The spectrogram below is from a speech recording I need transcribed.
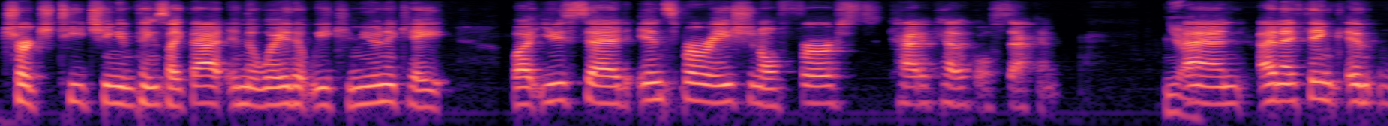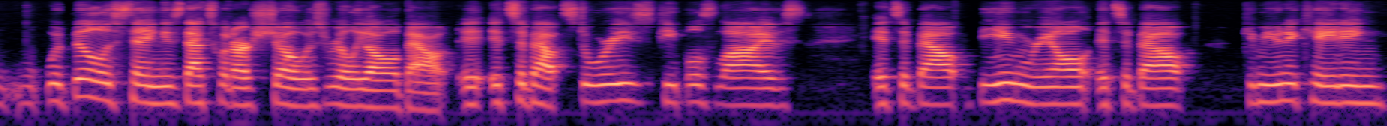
church teaching and things like that in the way that we communicate. But you said inspirational first, catechetical second. Yeah. And and I think and what Bill is saying is that's what our show is really all about. It, it's about stories, people's lives. It's about being real. It's about communicating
